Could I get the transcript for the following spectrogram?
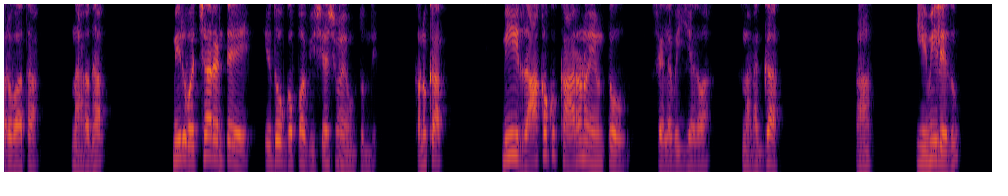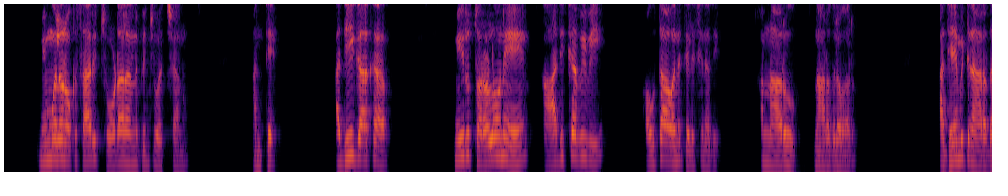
తరువాత నారద మీరు వచ్చారంటే ఏదో గొప్ప విశేషమే ఉంటుంది. కనుక మీ రాకకు కారణం ఏమిటో సెలవియ్యగా అని అడగ్గా ఏమీ లేదు. మిమ్మల్ని ఒకసారి చూడాలనిపించి వచ్చాను. అంతే. అదీగాక మీరు త్వరలోనే ఆదికవివి అవుతావని తెలిసినది అన్నారు నారదుల వారు అదేమిటి నారద?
